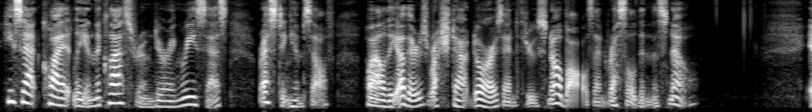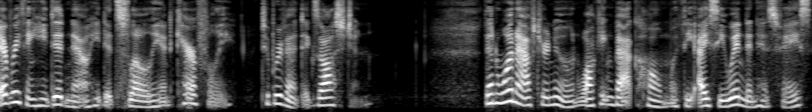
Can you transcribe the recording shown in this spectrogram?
He sat quietly in the classroom during recess, resting himself, while the others rushed outdoors and threw snowballs and wrestled in the snow. Everything he did now he did slowly and carefully, to prevent exhaustion. Then one afternoon, walking back home with the icy wind in his face,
